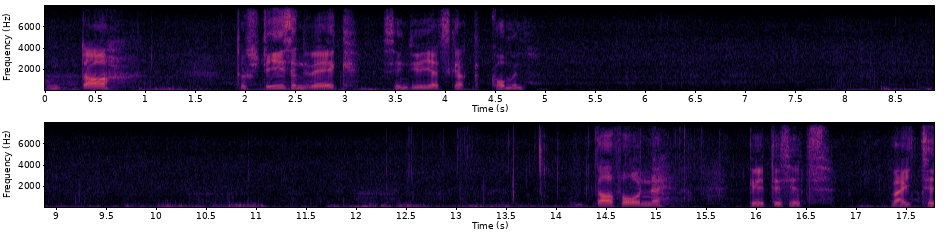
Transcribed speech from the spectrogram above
Und da, durch diesen Weg, sind wir jetzt gerade gekommen. Da vorne geht es jetzt weiter.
